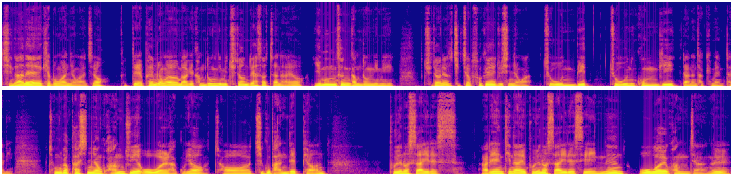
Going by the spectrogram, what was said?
지난해에 개봉한 영화죠. 그때 FM 영화 음악의 감독님이 출연도 했었잖아요. 이뭉순 감독님이 출연해서 직접 소개해 주신 영화 좋은 빛, 좋은 공기라는 다큐멘터리. 1980년 광주의 5월 하고요. 저 지구 반대편 부에노스아이레스, 아르헨티나의 부에노스아이레스에 있는 5월 광장을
